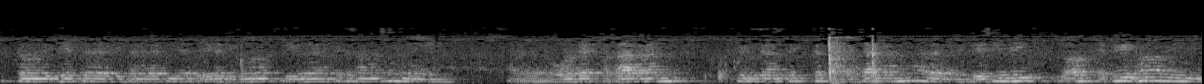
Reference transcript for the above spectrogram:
එකම විදිහට හිතන ගැතිය ඒක දිනුන දිනුනත් එක සමස්ත මේ ඕන දෙයක් කතා කරන්න පිළිගන්න එක්ක සාකච්ඡා කරන්න අර මේ දේශීය ලෝක ඇති වෙනවා මේ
